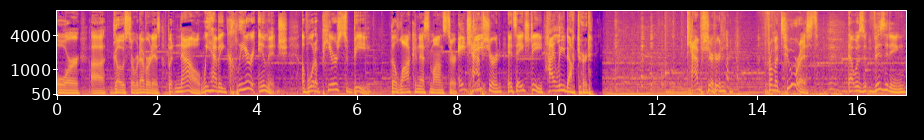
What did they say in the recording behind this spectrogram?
or uh, ghosts or whatever it is. But now we have a clear image of what appears to be the Loch Ness monster. HD. Captured, it's HD, Highly doctored. Captured from a tourist that was visiting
